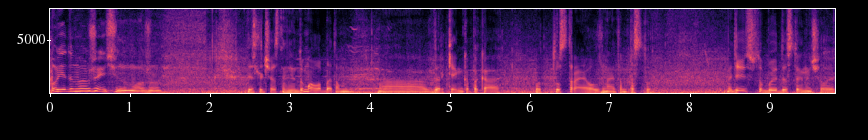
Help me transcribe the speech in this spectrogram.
Ну, я думаю, женщину можно. Если честно, не думал об этом. А, Веркенко пока вот устраивал на этом посту. Надеюсь, что будет достойный человек.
